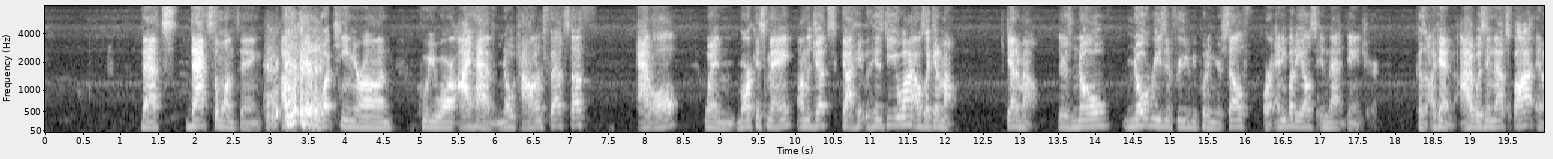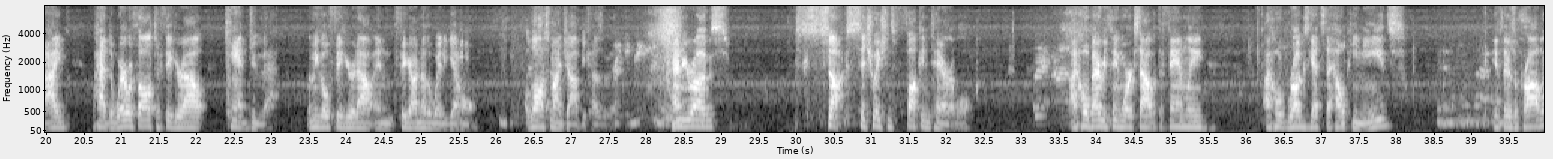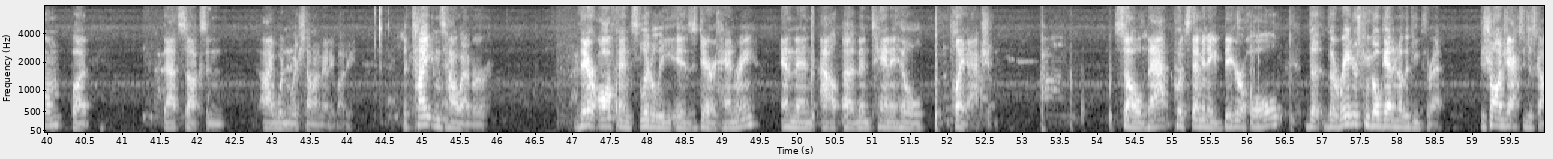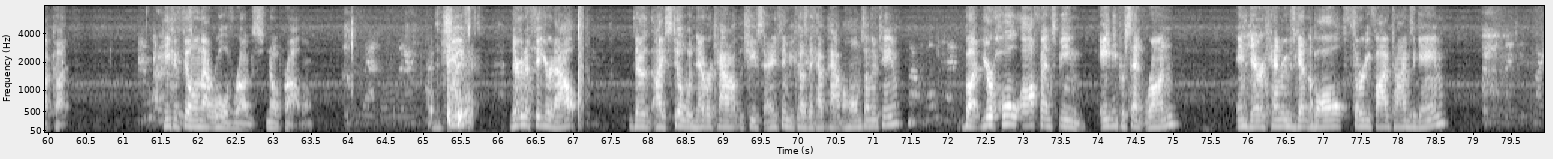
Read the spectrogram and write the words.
That's that's the one thing. I don't care what team you're on, who you are. I have no tolerance for that stuff at all. When Marcus Maye on the Jets got hit with his DUI, I was like, get him out. Get him out. There's no no reason for you to be putting yourself or anybody else in that danger. Because again, I was in that spot and I had the wherewithal to figure out can't do that. Let me go figure it out and figure out another way to get home. I lost my job because of it. Henry Ruggs sucks. Situation's fucking terrible. I hope everything works out with the family. I hope Ruggs gets the help he needs if there's a problem, but that sucks and I wouldn't wish that on anybody. The Titans, however, their offense literally is Derrick Henry and then out, uh, then Tannehill play action. So that puts them in a bigger hole. The the Raiders can go get another deep threat. DeSean Jackson just got cut. He could fill in that role of Ruggs, no problem. The Chiefs, they're gonna figure it out. They're, I still would never count out the Chiefs anything because they have Pat Mahomes on their team. But your whole offense being 80% run and Derrick Henry who's getting the ball 35 times a game,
